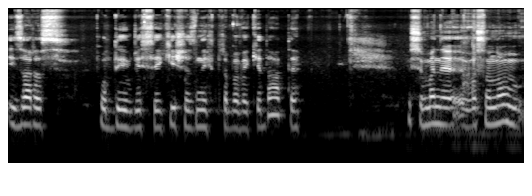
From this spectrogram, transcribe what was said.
І зараз подивлюся, які ще з них треба викидати. Ось у мене в основному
